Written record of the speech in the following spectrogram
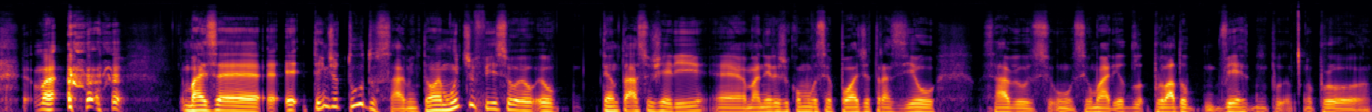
mas, mas é, é, é, tem de tudo, sabe? Então é muito difícil eu, eu tentar sugerir é, maneiras de como você pode trazer o, sabe, o, o seu marido pro lado ver, pro, pro,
